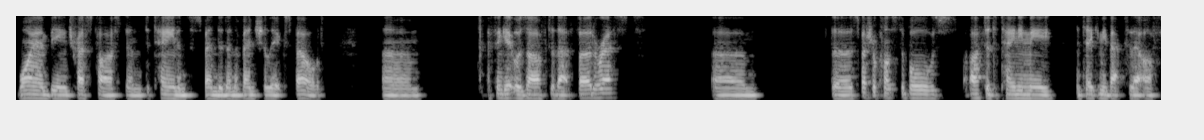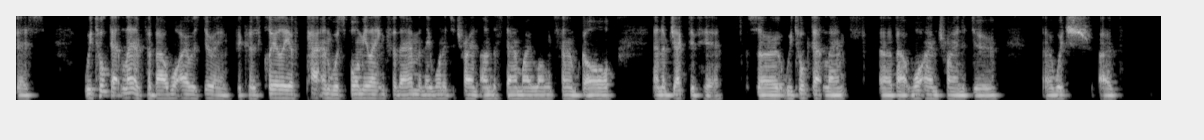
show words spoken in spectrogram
why I'm being trespassed and detained and suspended and eventually expelled. Um, I think it was after that third arrest. Um, the special constables, after detaining me and taking me back to their office, we talked at length about what I was doing because clearly a pattern was formulating for them and they wanted to try and understand my long term goal and objective here. So we talked at length about what I'm trying to do, uh, which I've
